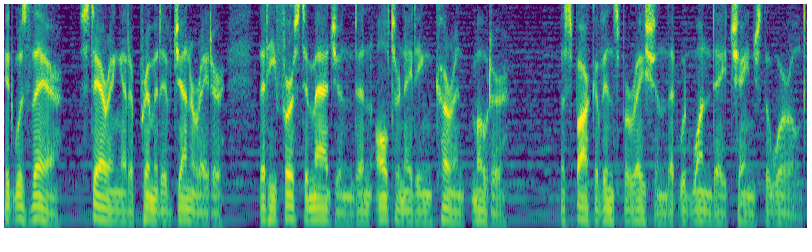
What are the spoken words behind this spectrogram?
It was there, staring at a primitive generator, that he first imagined an alternating current motor, a spark of inspiration that would one day change the world.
